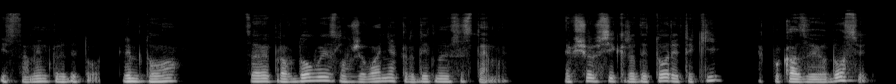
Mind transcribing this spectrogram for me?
із самим кредитором. Крім того, це виправдовує зловживання кредитною системою. Якщо всі кредитори такі, як показує його досвід,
